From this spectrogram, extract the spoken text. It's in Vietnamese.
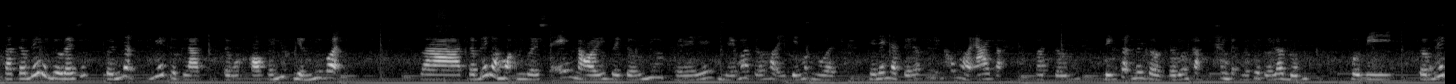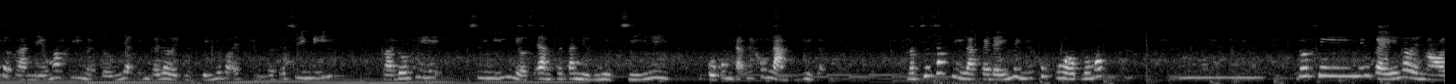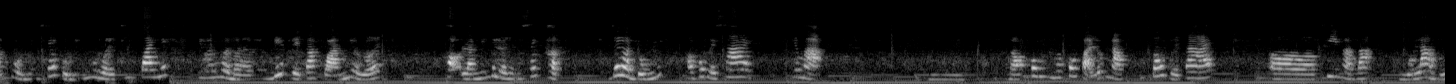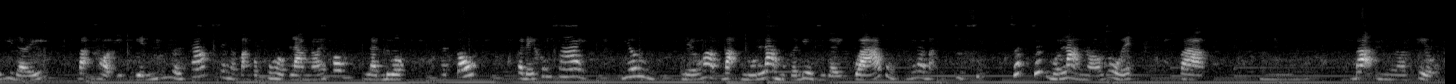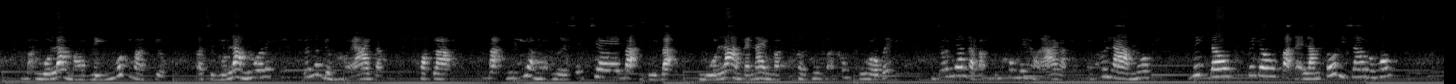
Và tớ biết được điều đấy chứ. Tớ nhận biết được là tớ có cái nhược điểm như vậy. Và tớ biết là mọi người sẽ nói với tớ như thế nếu mà tớ hỏi ý kiến mọi người. Thế nên là tớ đã quyết định không hỏi ai cả. Và tớ đến tận bây giờ tớ vẫn cảm thấy hành động của tớ là đúng. Bởi vì tớ biết được là nếu mà khi mà tớ nhận những cái lời ý kiến như vậy, tớ sẽ suy nghĩ. Và đôi khi suy nghĩ nhiều sẽ làm cho ta nhiều nhược trí đi. Cuối cùng ta sẽ không làm cái gì cả. Mà chưa chắc gì là cái đấy mình sẽ không phù hợp, đúng không? Đôi khi những cái lời nói của những xét của những người xung quanh ấy những người mà biết về ta quá nhiều ấy họ làm những cái lời nhận xét thật rất là đúng họ không phải sai. Nhưng mà nó không nó không phải lúc nào cũng tốt với ta ấy. Ờ, khi mà bạn muốn làm cái gì đấy bạn hỏi ý kiến những người khác xem là bạn có phù hợp làm nó hay không là được là tốt và đấy không sai. Nhưng nếu mà bạn muốn làm một cái điều gì đấy quá rồi nghĩa là bạn thực sự rất rất muốn làm nó rồi ấy và bạn ờ, kiểu, bạn muốn làm nó đến mức mà, kiểu, bạn chỉ muốn làm luôn ấy tất là đừng hỏi ai cả. Hoặc là bạn nghĩ là mọi người sẽ chê bạn vì bạn muốn làm cái này mà thật sự bạn không phù hợp ấy, thì tốt nhất là bạn cũng không nên hỏi ai cả, bạn cứ làm thôi. Biết đâu biết đâu bạn lại làm tốt thì sao, đúng không?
